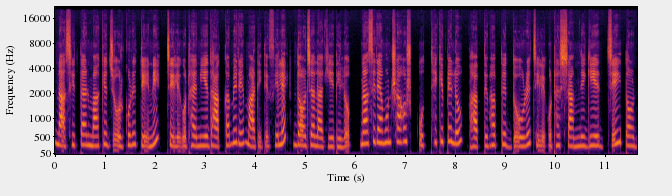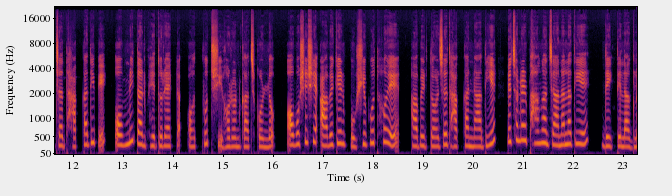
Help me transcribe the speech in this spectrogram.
নাসির তার মাকে জোর করে টেনে চেলেগোঠায় নিয়ে ধাক্কা মেরে মাটিতে ফেলে দরজা লাগিয়ে দিল। নাসির এমন সাহস কোত্থেকে পেল? ভাবতে ভাবতে দৌড়ে চিলেকোঠার সামনে গিয়ে যেই দরজা ধাক্কা দিবে, অমনি তার ভেতরে একটা অদ্ভুত শিহরণ কাজ করল। অবশেষে আবেগের বশীভূত হয়ে আবির দরজা ধাক্কা না দিয়ে পেছনের ভাঙা জানালা দিয়ে দেখতে লাগল।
